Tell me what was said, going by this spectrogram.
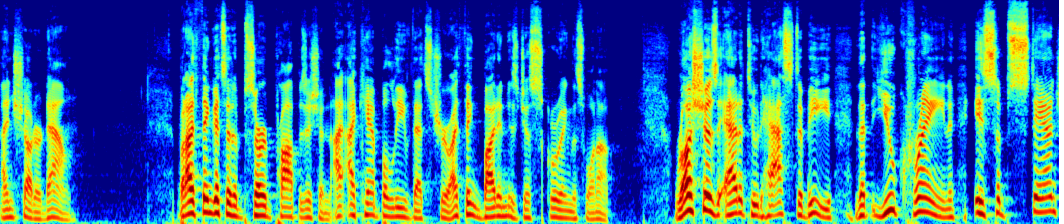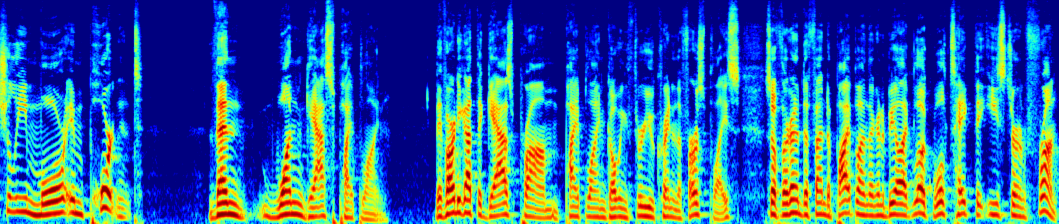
and shut her down. But I think it's an absurd proposition. I, I can't believe that's true. I think Biden is just screwing this one up. Russia's attitude has to be that Ukraine is substantially more important than one gas pipeline. They've already got the Gazprom pipeline going through Ukraine in the first place. So if they're going to defend a pipeline, they're going to be like, look, we'll take the Eastern Front.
